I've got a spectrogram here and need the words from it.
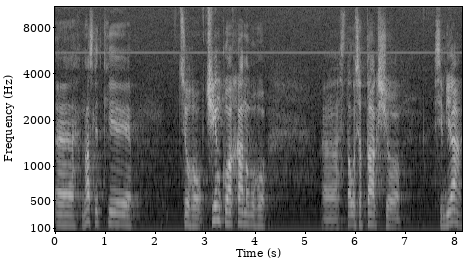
е, наслідки цього вчинку Аханового е, сталося так, що сім'я,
